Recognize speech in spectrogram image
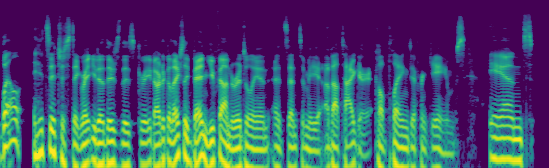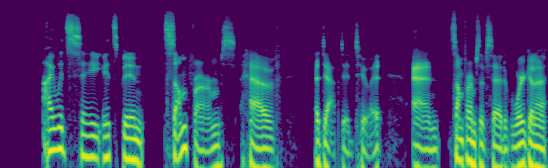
Well, it's interesting, right? You know, there's this great article. That actually, Ben, you found originally and, and sent to me about Tiger called Playing Different Games. And I would say it's been some firms have adapted to it. And some firms have said, we're going to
